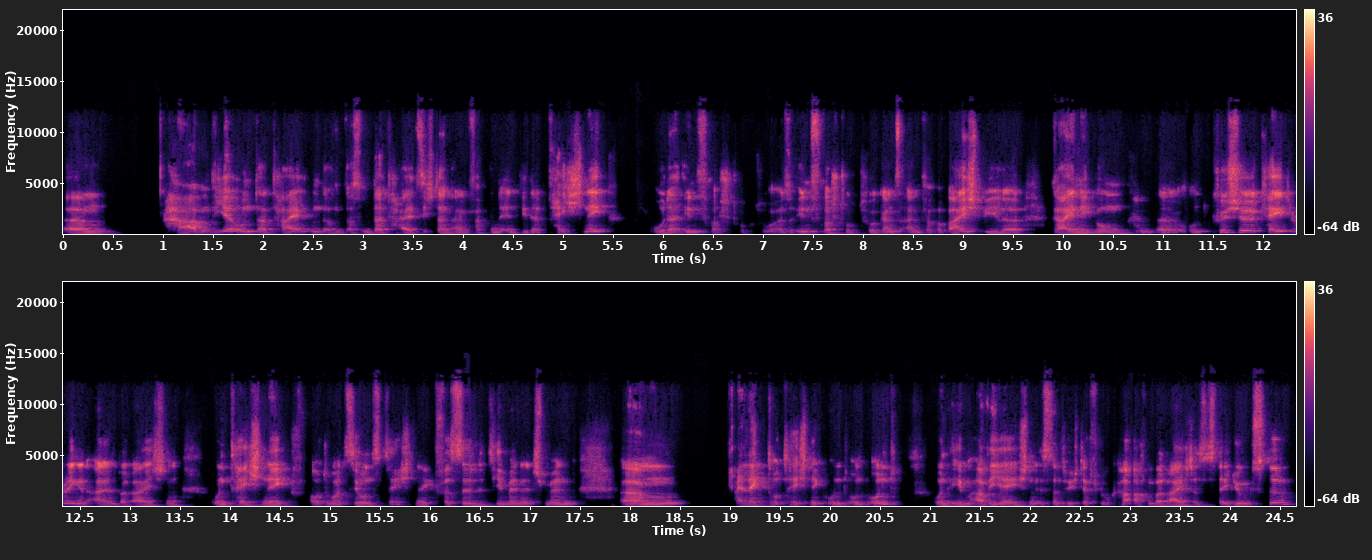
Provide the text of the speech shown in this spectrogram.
ähm, haben wir unterteilt und das unterteilt sich dann einfach in entweder Technik, oder Infrastruktur. Also Infrastruktur, ganz einfache Beispiele, Reinigung äh, und Küche, Catering in allen Bereichen und Technik, Automationstechnik, Facility Management, ähm, Elektrotechnik und, und, und. Und eben Aviation ist natürlich der Flughafenbereich, das ist der jüngste.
